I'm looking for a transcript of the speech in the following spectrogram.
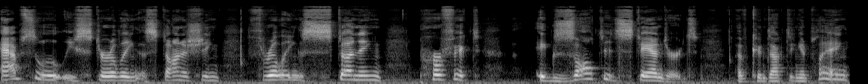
absolutely sterling, astonishing, thrilling, stunning, perfect, exalted standards of conducting and playing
